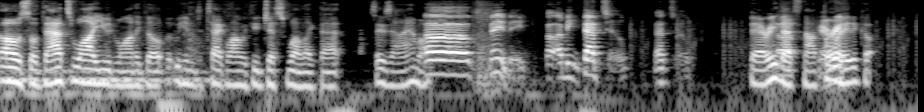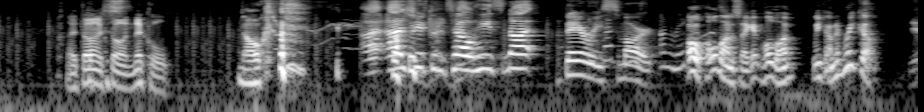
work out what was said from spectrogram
Oh, so that's why you'd want to go him to tag along with you just well like that. Saves on ammo. Uh, maybe. Uh, I mean that too. That too. Barry, that's not Barry? the way to go. I thought I saw a nickel. No. I, as you can tell, he's not very smart. Oh, hold on a second. Hold on. We found Enrico. Yeah?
